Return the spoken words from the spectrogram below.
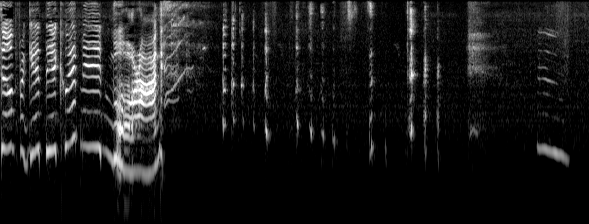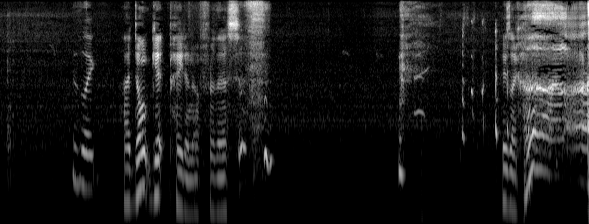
Don't forget the equipment, moron. It's like, I don't get paid enough for this. He's like, "Huh?"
